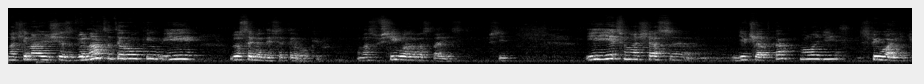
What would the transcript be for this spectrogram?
починаючи з 12 років і до 70 років. У нас всі возраста. Всі. І є у нас зараз дівчатка молоді, співають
